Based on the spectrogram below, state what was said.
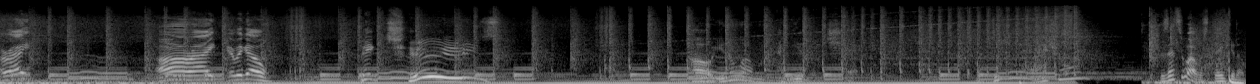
All right. All right. Here we go. Big cheese. Oh, you know what? I need to check. Because that's what I was thinking of.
